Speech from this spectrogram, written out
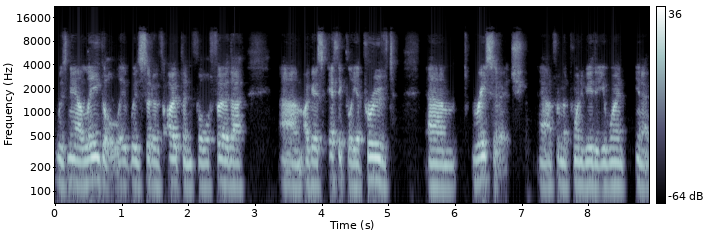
was now legal, it was sort of open for further, um, I guess, ethically approved um, research uh, from the point of view that you weren't, you know,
